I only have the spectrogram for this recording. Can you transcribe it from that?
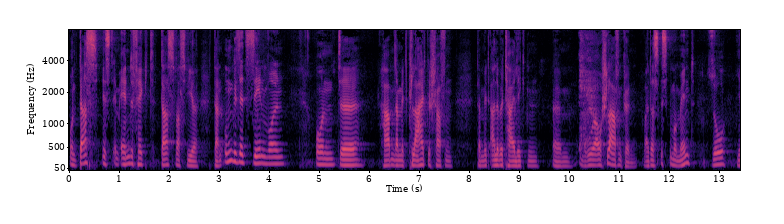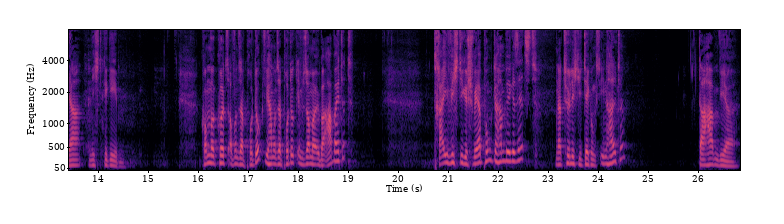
und das ist im Endeffekt das, was wir dann umgesetzt sehen wollen und äh, haben damit Klarheit geschaffen, damit alle Beteiligten ähm, in Ruhe auch schlafen können. Weil das ist im Moment so ja nicht gegeben. Kommen wir kurz auf unser Produkt. Wir haben unser Produkt im Sommer überarbeitet. Drei wichtige Schwerpunkte haben wir gesetzt. Natürlich die Deckungsinhalte. Da haben wir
